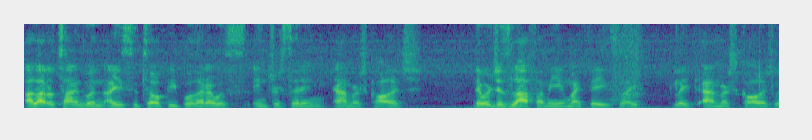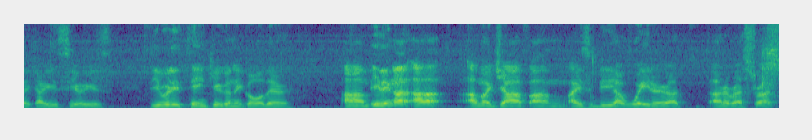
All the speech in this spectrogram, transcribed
a lot of times when I used to tell people that I was interested in Amherst College, they would just laugh at me in my face, like, like Amherst College, like, are you serious? Do you really think you're gonna go there? Um, even at, at, at, my job, um, I used to be a waiter at, at a restaurant,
